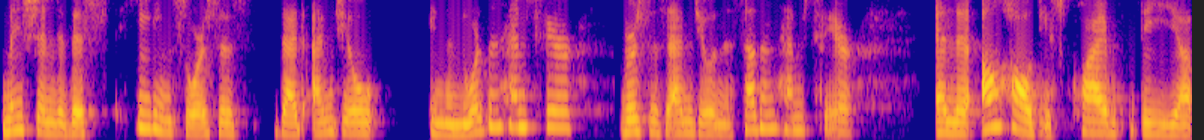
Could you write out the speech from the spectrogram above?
mentioned this heating sources that MJO in the Northern hemisphere versus MJO in the Southern hemisphere. And uh, Anhao described the uh,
